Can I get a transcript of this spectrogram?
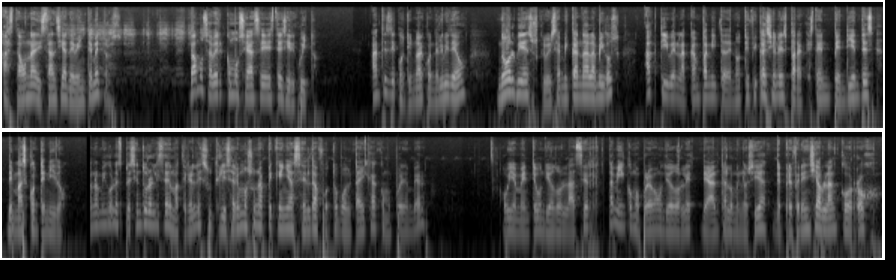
hasta una distancia de 20 metros. Vamos a ver cómo se hace este circuito. Antes de continuar con el video, no olviden suscribirse a mi canal amigos, activen la campanita de notificaciones para que estén pendientes de más contenido. Bueno amigos, les presento una lista de materiales. Utilizaremos una pequeña celda fotovoltaica, como pueden ver. Obviamente un diodo láser. También como prueba un diodo LED de alta luminosidad, de preferencia blanco o rojo.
